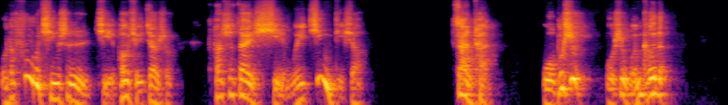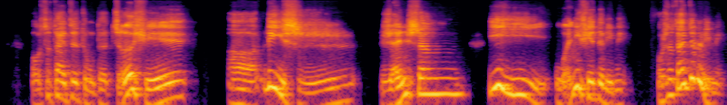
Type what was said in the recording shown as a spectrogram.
我的父亲是解剖学教授，他是在显微镜底下赞叹。我不是，我是文科的，我是在这种的哲学。啊，历史、人生、意义、文学的里面，我是在这个里面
